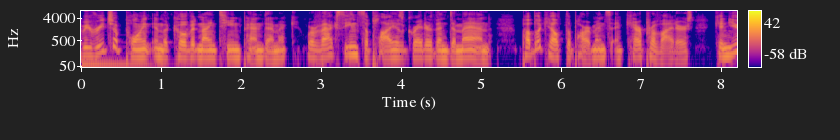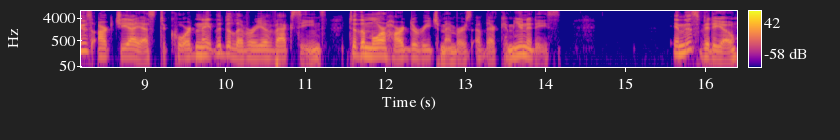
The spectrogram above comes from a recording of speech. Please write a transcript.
we reach a point in the COVID 19 pandemic where vaccine supply is greater than demand, public health departments and care providers can use ArcGIS to coordinate the delivery of vaccines to the more hard to reach members of their communities. In this video,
